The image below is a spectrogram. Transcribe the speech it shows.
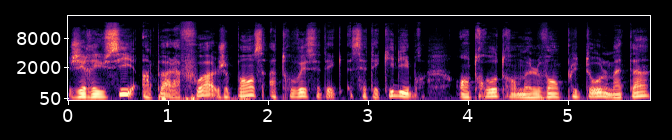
j'ai réussi un peu à la fois, je pense, à trouver cet, équilibre, entre autres en me levant plus tôt le matin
